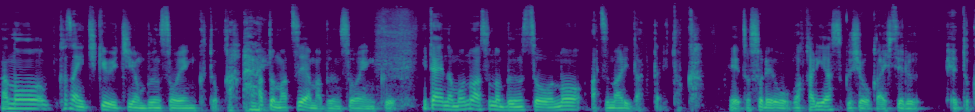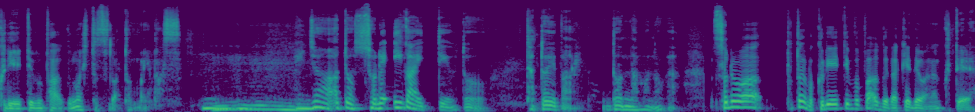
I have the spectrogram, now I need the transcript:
あの火山1914分層円区とか、はいあと松山分層円区みたいなものはその分層の集まりだったりとか、えー、とそれを分かりやすく紹介している、えー、とクリエイティブパークの一つだと思います。えじゃああとそれ以外っていうと例えばどんなものが？それは例えばクリエイティブパークだけではなくて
